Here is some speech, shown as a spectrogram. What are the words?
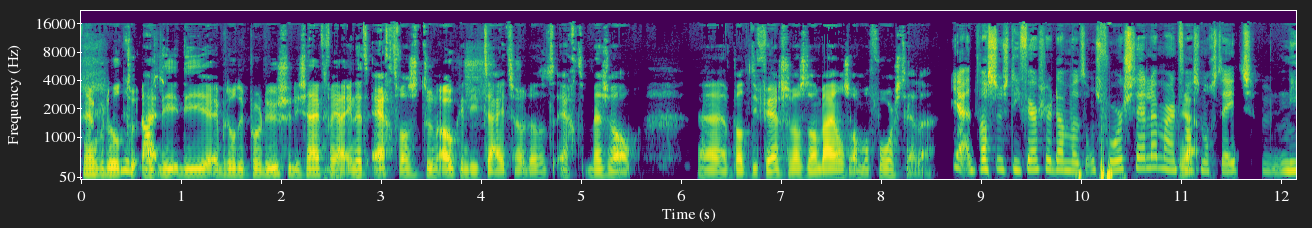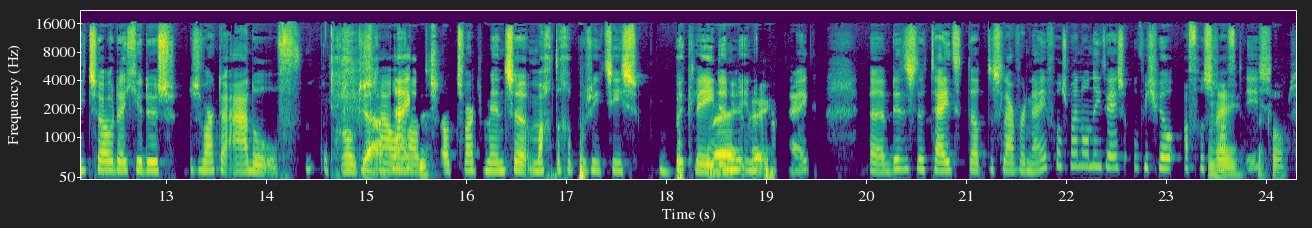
Ja, ik, bedoel, Dus toen- als- hij- die, die, ik bedoel, die producer die zei van ja, in het echt was het toen ook in die tijd zo. Dat het echt best wel eh, wat diverser was dan wij ons allemaal voorstellen. Ja, het was dus diverser dan we het ons voorstellen, maar het Ja. was nog steeds niet zo dat je dus zwarte adel of op grote Ja, schaal nee, had dus- dat zwarte mensen machtige posities bekleden Nee, in de praktijk. Eh, dit is de tijd dat de slavernij volgens mij nog niet eens officieel afgeschaft Nee, dat is. klopt.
